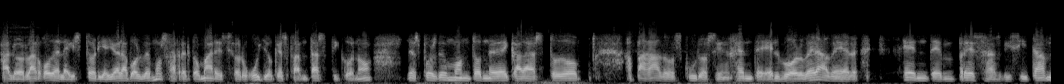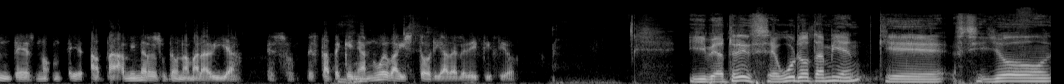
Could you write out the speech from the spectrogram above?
a lo largo de la historia. Y ahora volvemos a retomar ese orgullo, que es fantástico, ¿no? Después de un montón de décadas todo apagado, oscuro, sin gente, el volver a ver gente, empresas, visitantes, ¿no? Eh, a mí me resulta una maravilla eso, esta pequeña nueva historia del edificio. Y Beatriz, seguro también que si yo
